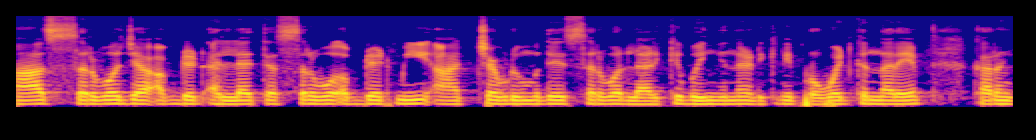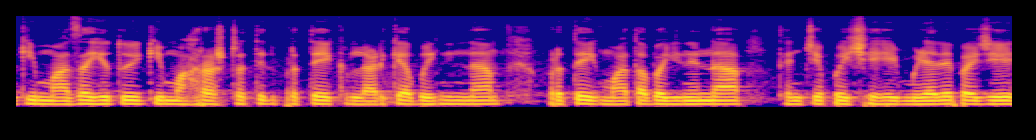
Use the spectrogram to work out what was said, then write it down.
आज सर्व ज्या अपडेट आलेल्या आहेत त्या सर्व अपडेट मी आजच्या व्हिडिओमध्ये सर्व लाडकी लाडक्या बहिणींना या ठिकाणी प्रोव्हाइड करणार आहे. कारण की माझा हेतू आहे की महाराष्ट्रातील प्रत्येक लाडक्या बहिणींना प्रत्येक माता भगिनींना त्यांचे पैसे हे मिळाले पाहिजे.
